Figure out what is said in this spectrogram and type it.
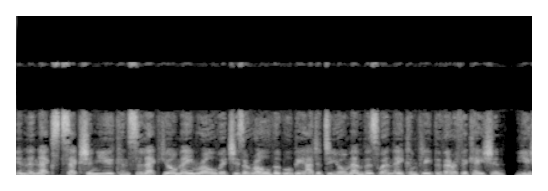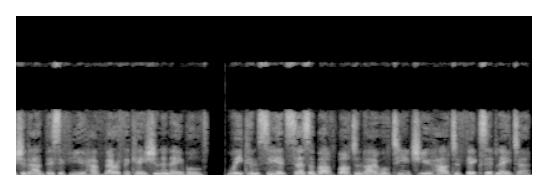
In the next section you can select your main role which is a role that will be added to your members when they complete the verification, you should add this if you have verification enabled. We can see it says above button I will teach you how to fix it later.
